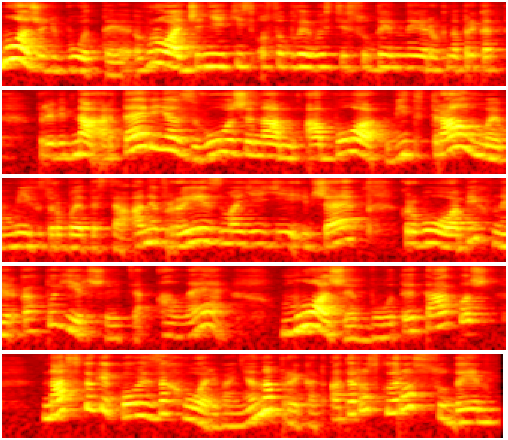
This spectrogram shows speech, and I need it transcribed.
можуть бути вроджені якісь особливості судин нирок, наприклад, привідна артерія звужена, або від травми міг зробитися аневризма її, і вже кровообіг в нирках погіршується. Але може бути також наслідок якогось захворювання, наприклад, атеросклероз судин.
